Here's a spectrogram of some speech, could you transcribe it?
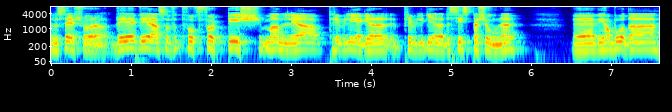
Vi säger så då. Vi, vi är alltså två 40-ish manliga privilegierade, privilegierade cis-personer. Eh, vi har båda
